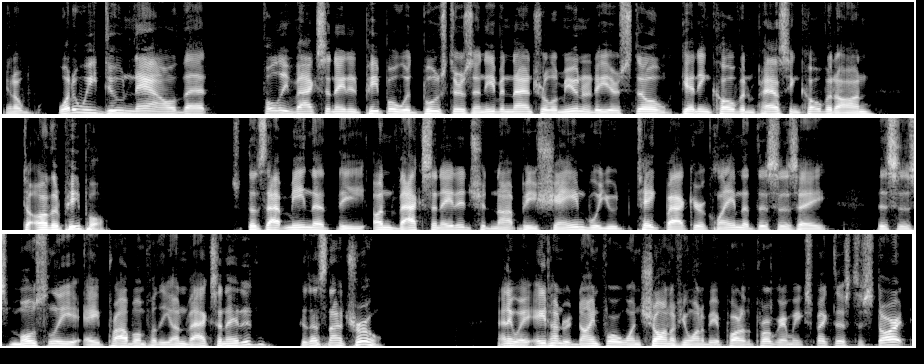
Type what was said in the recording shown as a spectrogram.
You know, what do we do now that fully vaccinated people with boosters and even natural immunity are still getting COVID and passing COVID on to other people? Does that mean that the unvaccinated should not be shamed? Will you take back your claim that this is a this is mostly a problem for the unvaccinated? Because that's not true. Anyway, 800 941 Sean, if you want to be a part of the program. We expect this to start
